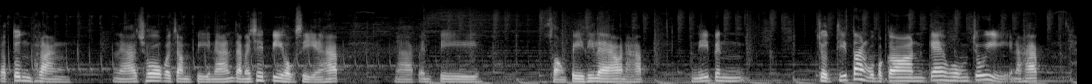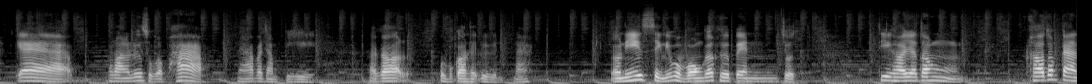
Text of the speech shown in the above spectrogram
กระตุ้นพลังนะโชคประจำปีนั้น แต่ไม่ใช่ปี 64 นะครับนะเป็นปี 2 ปีที่แล้วนะครับนี้เป็นจุดที่ตั้งอุปกรณ์แก้ฮวงจุ้ยนะครับ แก้พลังเรื่องสุขภาพนะครับประจำปี แล้วก็อุปกรณ์อื่นๆนะตรงนี้สิ่งที่ผมวงก็คือเป็นจุดที่เขาจะต้อง เขาต้องการ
